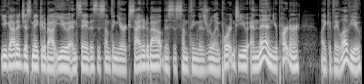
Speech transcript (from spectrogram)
you got to just make it about you and say this is something you're excited about. This is something that's really important to you. And then your partner, like if they love you,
